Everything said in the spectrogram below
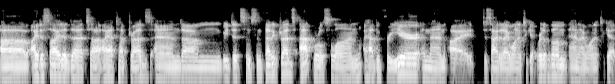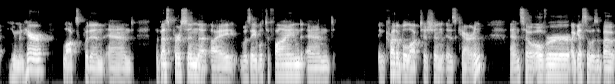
uh, I decided that uh, I had to have dreads, and um, we did some synthetic dreads at World Salon. I had them for a year, and then I decided I wanted to get rid of them, and I wanted to get human hair locks put in. And the best person that I was able to find and incredible loctician is Karen. And so over, I guess it was about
